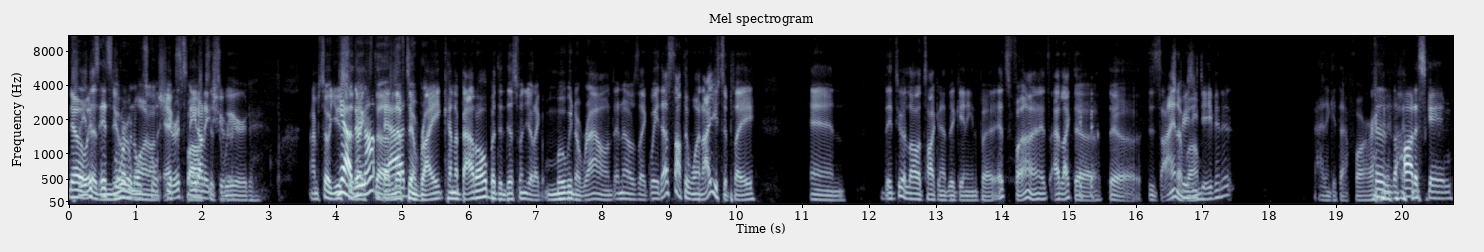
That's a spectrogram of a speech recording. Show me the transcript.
No, played it's- the it's more of newer an old one school on shooter. It's an 8 on 8 Xbox. It's shooter. weird. I'm so used Yeah, to they're like not the bad. left and right kind of battle, but then this one you're like moving around, and I was like, wait, that's not the one I used to play. And they do a lot of talking at the beginning, but it's fun. It's I like the the design Is of Crazy them. Dave in it? I didn't get that far. and the hottest game,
